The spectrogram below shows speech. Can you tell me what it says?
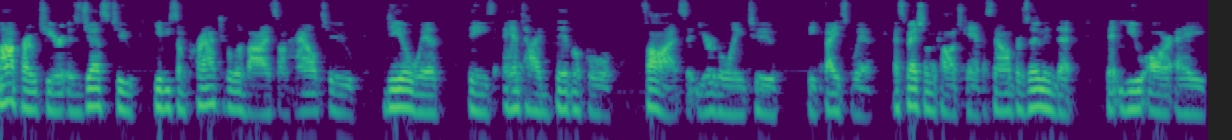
my approach here is just to give you some practical advice on how to deal with these anti-biblical thoughts that you're going to be faced with, especially on the college campus. Now, I'm presuming that that you are a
